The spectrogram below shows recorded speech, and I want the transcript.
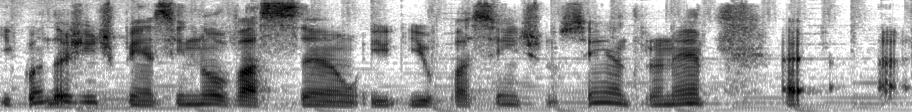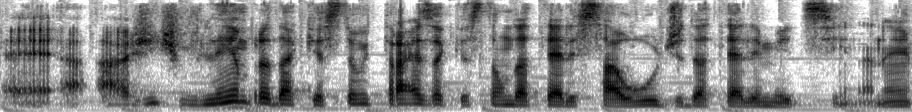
E quando a gente pensa em inovação e, e o paciente no centro, né, é, a, a, gente lembra da questão e traz a questão da telesaúde, da telemedicina, né?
